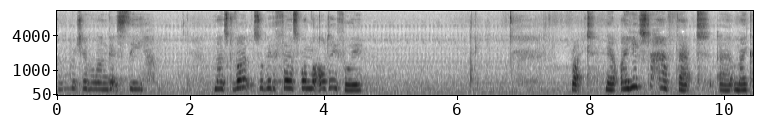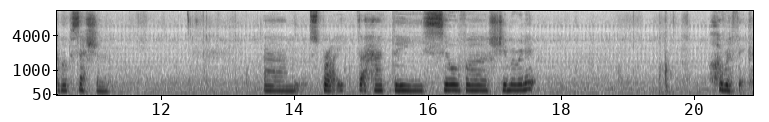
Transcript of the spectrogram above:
And whichever one gets the most votes will be the first one that I'll do for you. Right, now I used to have that uh, Makeup Obsession um, spray that had the silver shimmer in it. Horrific,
